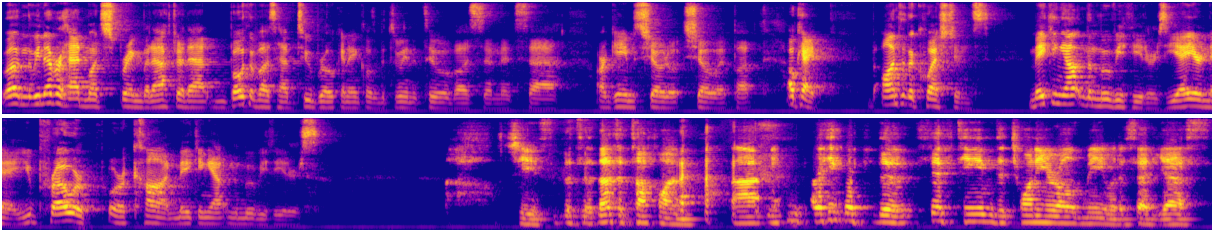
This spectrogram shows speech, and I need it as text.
Well, we never had much spring, but after that, both of us have two broken ankles between the two of us, and it's uh, our games show show it. But okay, on to the questions. Making out in the movie theaters, yay or nay? You pro or or con making out in the movie theaters? Jeez, that's a, that's a tough one. Uh, I think the 15 to 20 year old me would have said yes.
